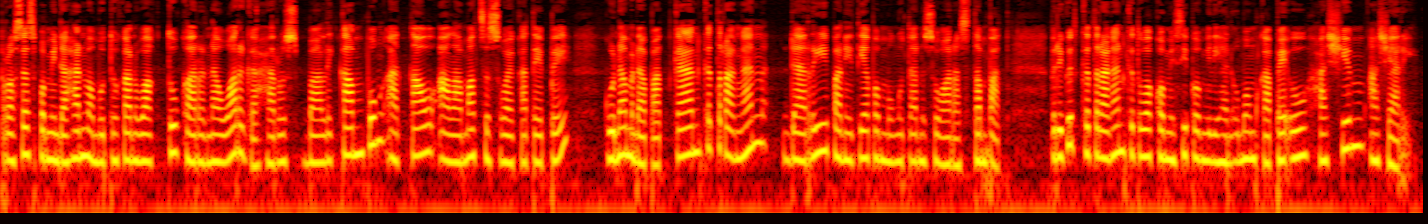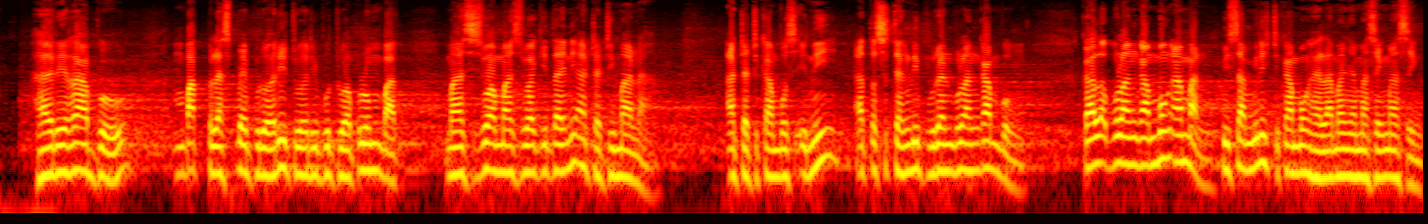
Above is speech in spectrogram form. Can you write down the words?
Proses pemindahan membutuhkan waktu karena warga harus balik kampung atau alamat sesuai KTP guna mendapatkan keterangan dari panitia pemungutan suara setempat. Berikut keterangan Ketua Komisi Pemilihan Umum KPU Hashim Asyari. Hari Rabu 14 Februari 2024, mahasiswa-mahasiswa kita ini ada di mana? Ada di kampus ini atau sedang liburan pulang kampung? Kalau pulang kampung aman, bisa milih di kampung halamannya masing-masing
